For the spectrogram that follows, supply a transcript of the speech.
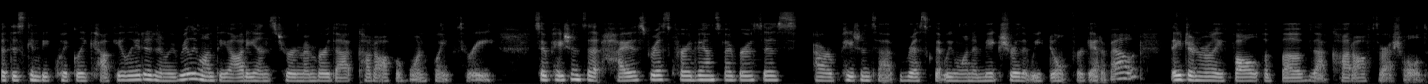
but this can be quickly calculated. And we really want the audience to remember that cutoff of 1.3. So patients at highest risk for advanced fibrosis are patients at risk that we want to make sure that we don't forget about. They generally fall above that cutoff threshold.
